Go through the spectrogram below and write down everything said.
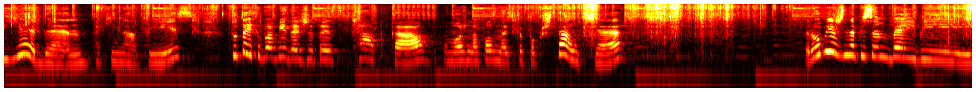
01, taki napis. Tutaj chyba widać, że to jest czapka. Można poznać to po kształcie. Również z napisem Baby.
